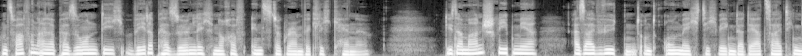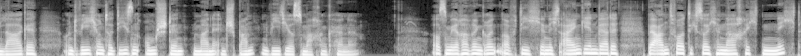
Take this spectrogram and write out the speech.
Und zwar von einer Person, die ich weder persönlich noch auf Instagram wirklich kenne. Dieser Mann schrieb mir, er sei wütend und ohnmächtig wegen der derzeitigen Lage und wie ich unter diesen Umständen meine entspannten Videos machen könne. Aus mehreren Gründen, auf die ich hier nicht eingehen werde, beantworte ich solche Nachrichten nicht,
